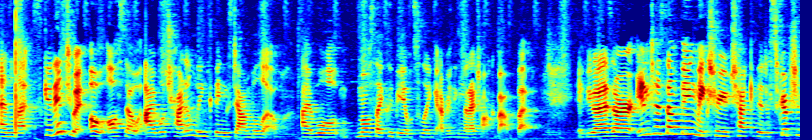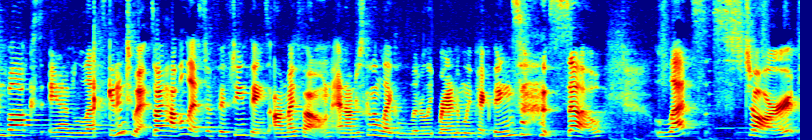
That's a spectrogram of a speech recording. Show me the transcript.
and let's get into it. Oh, also, I will try to link things down below. I will most likely be able to link everything that I talk about, but if you guys are into something, make sure you check the description box and let's get into it. So I have a list of 15 things on my phone and I'm just gonna like literally randomly pick things. so let's start.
